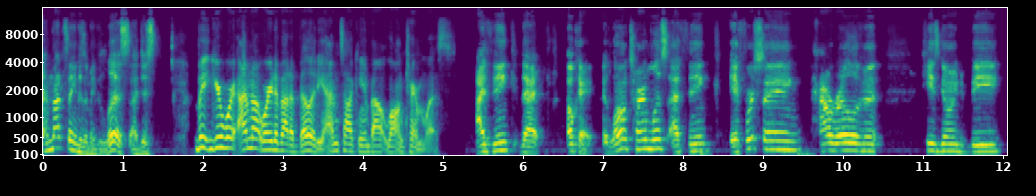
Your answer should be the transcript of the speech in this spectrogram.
I'm not saying he doesn't make a list. I just. But you're wor- I'm not worried about ability. I'm talking about long term list. I think that, okay, a long term list, I think if we're saying how relevant he's going to be,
